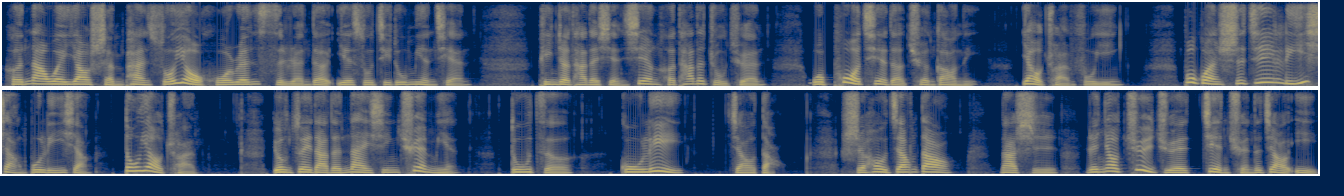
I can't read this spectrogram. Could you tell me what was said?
和那位要审判所有活人死人的耶稣基督面前，凭着他的显现和他的主权，我迫切的劝告你，要传福音，不管时机理想不理想，都要传，用最大的耐心劝勉、督责、鼓励、教导。时候将到，那时人要拒绝健全的教义，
